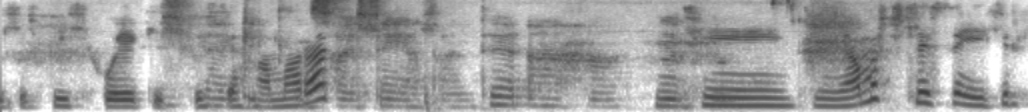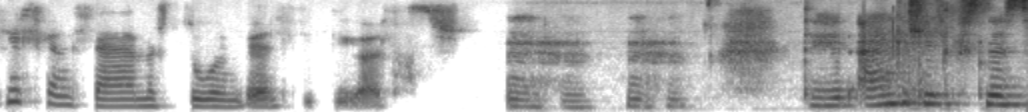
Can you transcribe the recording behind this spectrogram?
илэрхийлэх вэ гэдгээс хамаарат соёлын ялгаа тий. Ааха тийм ямар ч лээсэн илэрхийлэх нь л амар зүг юм байна гэдгийг ойлгосон шүү Тэгээд англи хэл гэснээс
